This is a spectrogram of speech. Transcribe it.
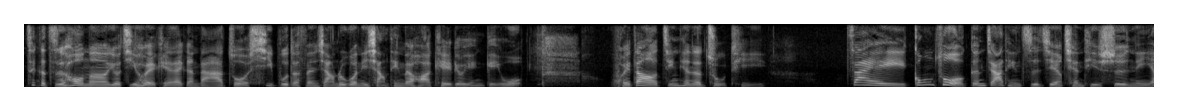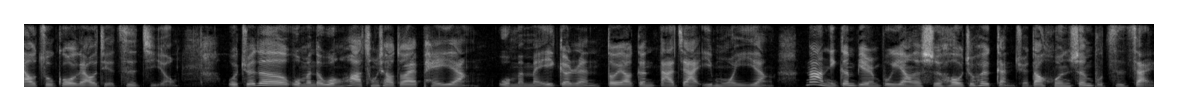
这个之后呢，有机会也可以再跟大家做细部的分享。如果你想听的话，可以留言给我。回到今天的主题，在工作跟家庭之间，前提是你要足够了解自己哦。我觉得我们的文化从小都在培养。我们每一个人都要跟大家一模一样，那你跟别人不一样的时候，就会感觉到浑身不自在，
